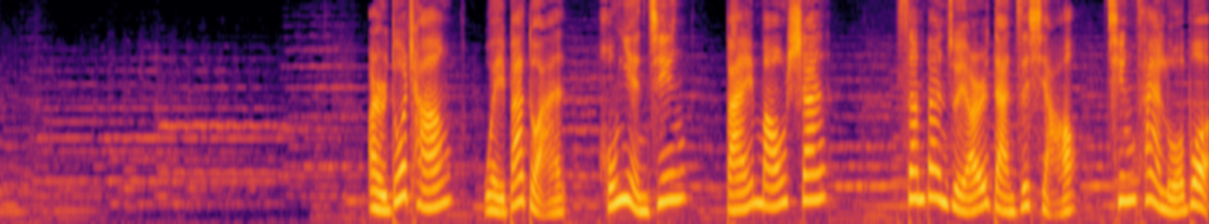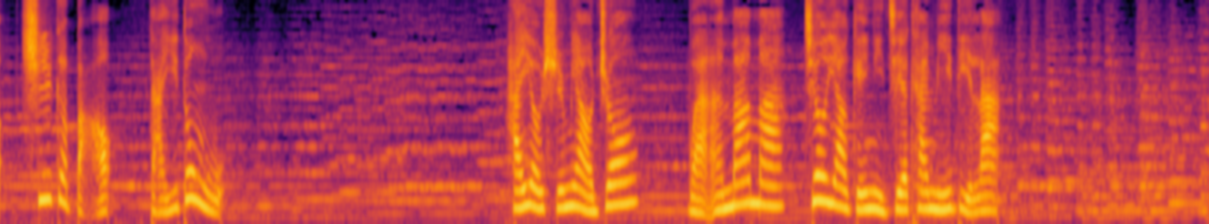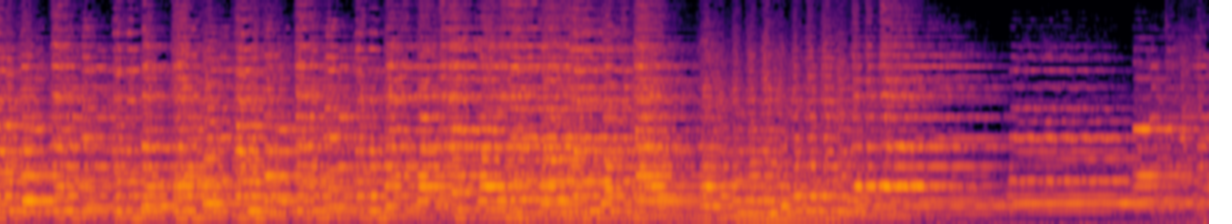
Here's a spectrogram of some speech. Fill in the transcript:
耳朵长，尾巴短，红眼睛，白毛衫，三瓣嘴儿胆子小，青菜萝卜吃个饱，打一动物。还有十秒钟，晚安妈妈就要给你揭开谜底啦！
